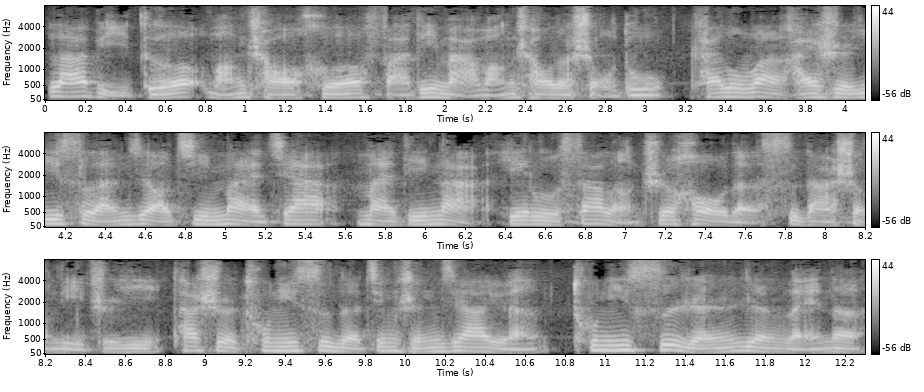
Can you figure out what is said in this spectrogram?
拉比德王朝和法蒂玛王朝的首都。凯鲁万还是伊斯兰教继麦加、麦地那、耶路撒冷之后的四大圣地之一。它是突尼斯的精神家园。突尼斯人认为呢，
